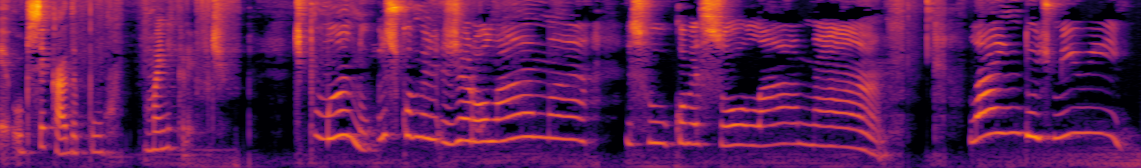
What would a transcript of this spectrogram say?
É, obcecada por Minecraft. Tipo, mano, isso come gerou lá na. Isso começou lá na lá em 2000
